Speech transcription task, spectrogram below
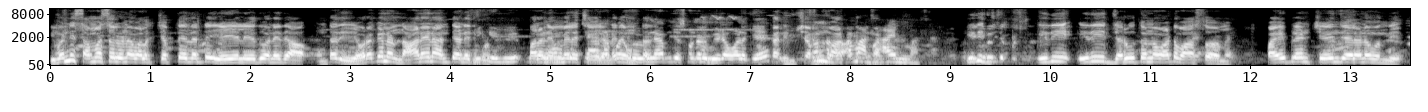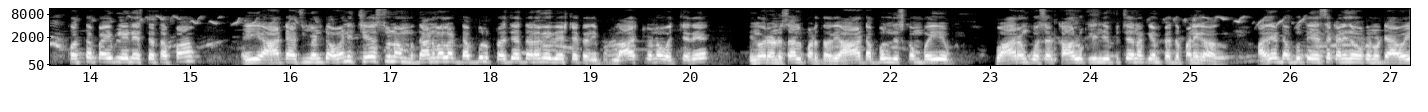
ఇవన్నీ సమస్యలు ఉన్నాయి. వాళ్ళకి చెప్తే ఏంటంటే వేయలేదు అనేది ఉంటది. ఎవరికైనా నానైనా అంతే అనేది వాళ్ళని ఎమ్మెల్యే చేయాలనేది ఉంటది. ఇది ఇది ఇది జరుగుతున్న వాటి వాస్తవమే. పైప్ లైన్ చేంజ్ చేయాలనే ఉంది. కొత్త పైప్ లైన్ వేస్తే తప్ప ఈ అటాచ్మెంట్ అవన్నీ చేస్తున్నాం. దానివల్ల డబ్బులు ప్రజాధనమే వేస్ట్ అవుతుంది. ఇప్పుడు లాస్ట్లోనే వచ్చేదే ఇంకో రెండు సార్లు పడుతుంది. ఆ డబ్బులు తీసుకొని పోయి వారం ఒకసారి కాలు క్లీన్ చేపించే నాకేం పెద్ద పని కాదు. అదే డబ్బుతో వేస్తే కనీసం ఒక నూట యాభై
